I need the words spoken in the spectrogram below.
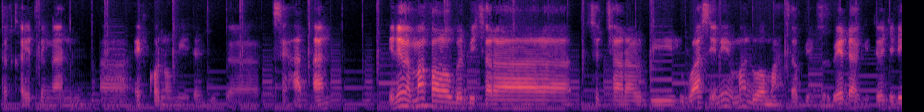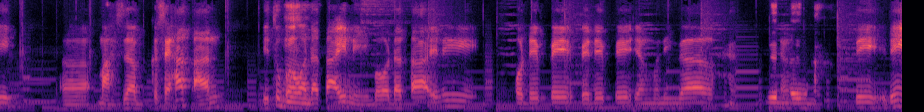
terkait dengan uh, ekonomi dan juga kesehatan. Ini memang kalau berbicara secara lebih luas ini memang dua mazhab yang berbeda gitu ya. Jadi uh, mazhab kesehatan itu bawa hmm. data ini, bawa data ini ODP, PDP yang meninggal. Yeah. yang, ini,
